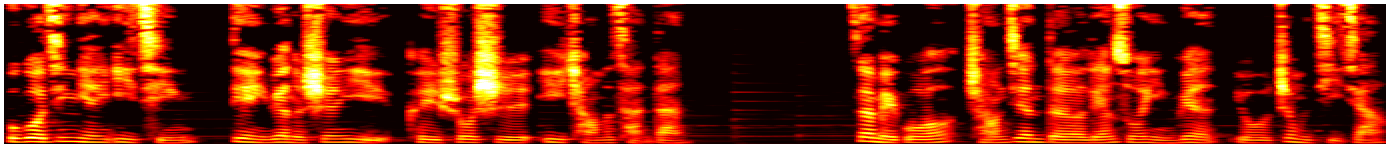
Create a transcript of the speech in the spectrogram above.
不过今年疫情，电影院的生意可以说是异常的惨淡。在美国，常见的连锁影院有这么几家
